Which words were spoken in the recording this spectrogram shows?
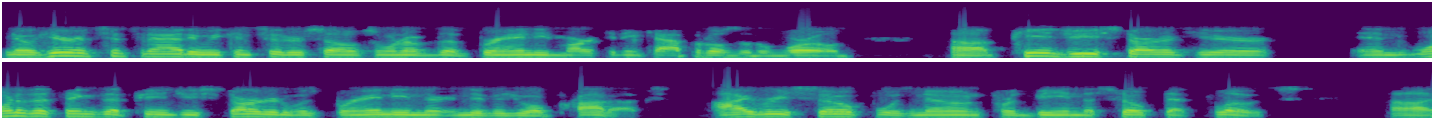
You know, here in Cincinnati, we consider ourselves one of the branding marketing capitals of the world. Uh, P&G started here, and one of the things that P&G started was branding their individual products. Ivory soap was known for being the soap that floats, uh,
